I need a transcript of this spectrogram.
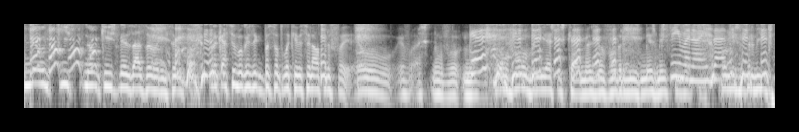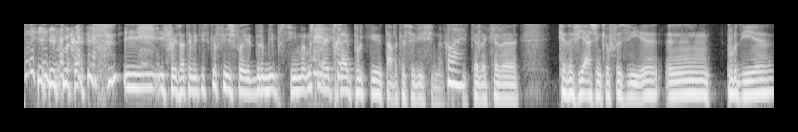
Não quis, não quis pensar sobre isso. Por acaso, uma coisa que passou pela cabeça na altura foi: eu, eu acho que não vou, não, não vou abrir estas camas, eu vou dormir mesmo por em cima. cima não é? Exato. Vou mesmo dormir por cima. E, e, foi exatamente isso que eu fiz: foi dormir por cima, mas também aterrei porque estava cansadíssima. Claro. Cada, cada, cada viagem que eu fazia hum, por dia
